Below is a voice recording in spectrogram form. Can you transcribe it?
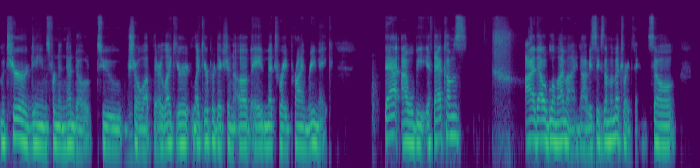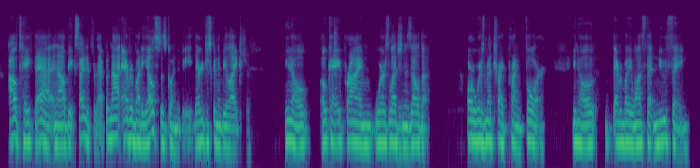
mature games for Nintendo to mm-hmm. show up there, like your like your prediction of a Metroid Prime remake. That I will be if that comes I that would blow my mind, obviously, because I'm a Metroid fan. So I'll take that and I'll be excited for that. But not everybody else is going to be. They're just going to be like, sure. you know, okay, Prime, where's Legend of Zelda? Or where's Metroid Prime 4? You know, everybody wants that new thing.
